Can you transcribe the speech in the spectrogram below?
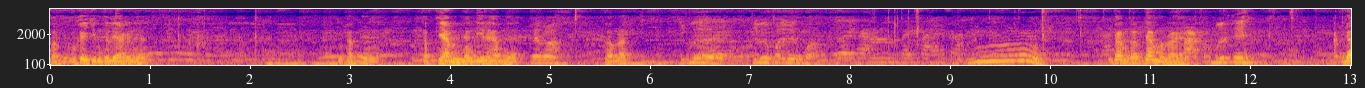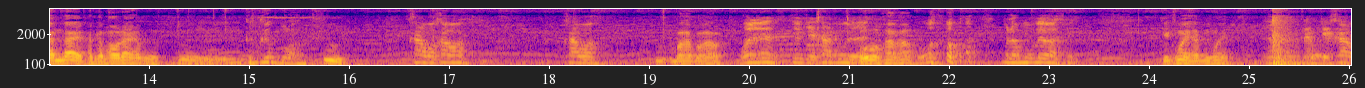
ครับผมเคยกินทะเลกันเนี่ยดูครับเนี่ยกับแก้มอยังดีเลยครับเนี่ยเรียกว่าครับนะที่มือที่มือปลาเอื้องบ่อืมย่ำครับย่ำอะไรปากปลาหมึกดิย่ำได้ผัดกะเพราได้ครับเนี่ยอืมคึบคึบบ่อืมข้าววะข้าววะข้าววะบ่ครับบ่ครับว่าเลยเกี่ยวแก่ข้าวทั้งมือเลยโอ้ครับครับโอ้มันละมุกเลยว่ะเก๊กห้วยครับเก๊กห้วยอ่าน้ำแก่ข้าว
